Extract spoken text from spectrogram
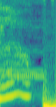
Hello.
